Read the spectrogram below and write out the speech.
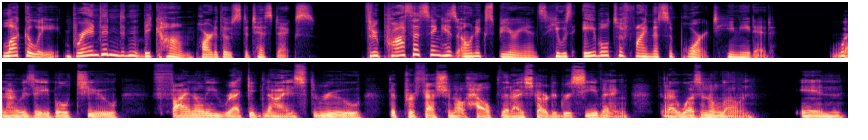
Luckily, Brandon didn't become part of those statistics. Through processing his own experience, he was able to find the support he needed. When I was able to finally recognize through the professional help that I started receiving that I wasn't alone in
